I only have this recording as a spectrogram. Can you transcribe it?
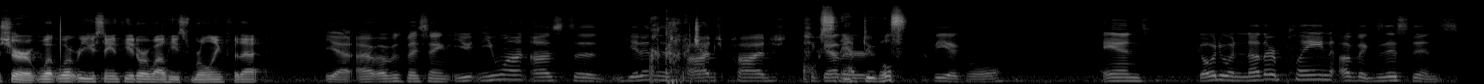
Sure. What what were you saying, Theodore, while he's rolling for that? Yeah, I, I was by saying you you want us to get in this hodgepodge Oh, together snap doodles. vehicle and go to another plane of existence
